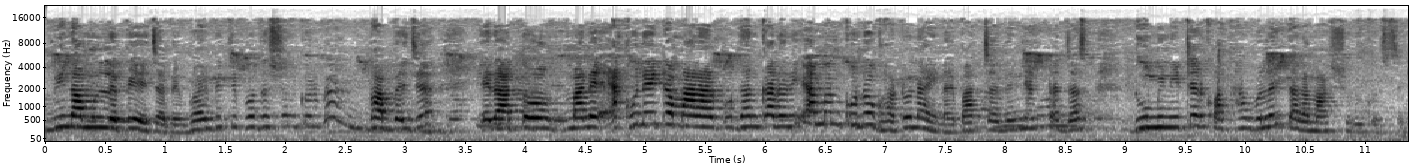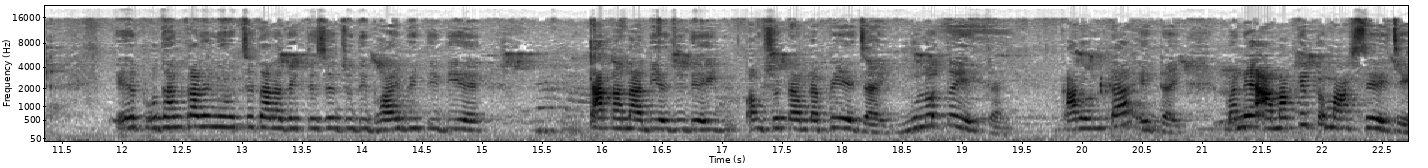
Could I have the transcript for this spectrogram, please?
বিনামূল্যে পেয়ে যাবে। ভয়ভীতি প্রদর্শন করবে, ভাববে যে এরা তো মানে এখন এটা মারার প্রধান কারণ। এমন কোনো ঘটনাই নাই। বাচ্চাদের নিয়ে একটা জাস্ট দু মিনিটের কথা বলেই তারা মার শুরু করছে। এর প্রধান কারণই হচ্ছে তারা দেখতেছে যদি ভয়ভীতি দিয়ে, টাকা না দিয়ে যদি এই অংশটা আমরা পেয়ে যাই, মূলত এইটাই। কারণটা এইটাই মানে আমাকে তো মাসে যে,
